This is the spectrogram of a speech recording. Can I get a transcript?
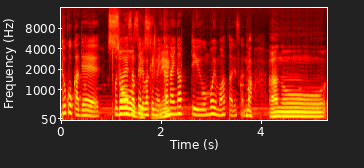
どこかで途絶えさせるわけにはいかないなっていう思いもあったんですかね。まあの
